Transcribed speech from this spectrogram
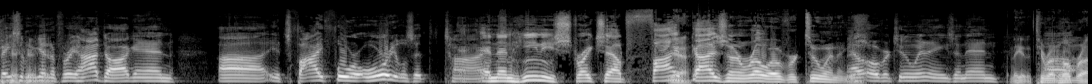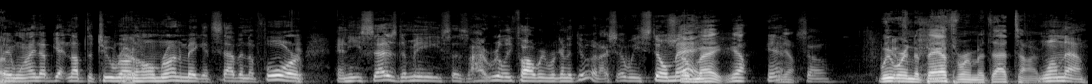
basically getting a free hot dog, and uh, it's five four Orioles at the time. And then Heaney strikes out five Yeah. guys in a row over two innings. Uh, over two innings, and then They get a two-run uh, home run. They wind up getting up the two run Yep. home run and make it seven to four. And he says to me, he says, "I really thought we were going to do it." I said, "We still may." Still may, yeah, yeah. yeah. So, We were in the bathroom at that time. well, now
